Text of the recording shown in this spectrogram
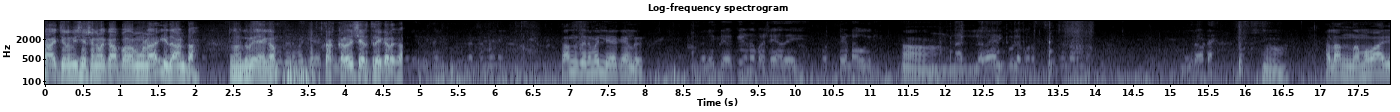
കാഴ്ചകളും വിശേഷങ്ങളൊക്കെ അപ്പൊ നമ്മളെ ഇതാണ് കേട്ടോ അപ്പൊ നമുക്ക് വേഗം കക്കയുടെ വിശേഷത്തിലേക്ക് കിടക്കാം. തന്നതിന് വലിയ കക്കയാണുള്ളത് വലിയൊക്കെയാണ് പക്ഷേ അതെ ഒട്ട ഉണ്ടാവൂതിരി ആ. നല്ലതായിരിക്കൂല കുറച്ച്. അല്ല അന്ന് നമ്മ വാരി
